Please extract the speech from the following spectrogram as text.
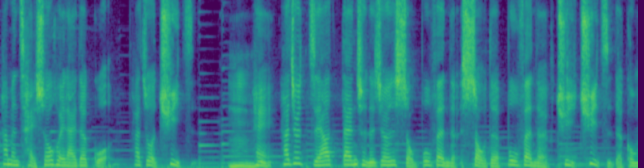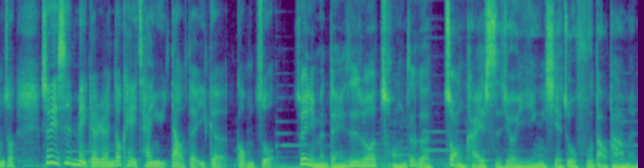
他们采收回来的果，他做去籽。嗯，嘿，他就只要单纯的就是手部分的手的部分的去去籽的工作，所以是每个人都可以参与到的一个工作。所以你们等于是说，从这个种开始就已经协助辅导他们，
